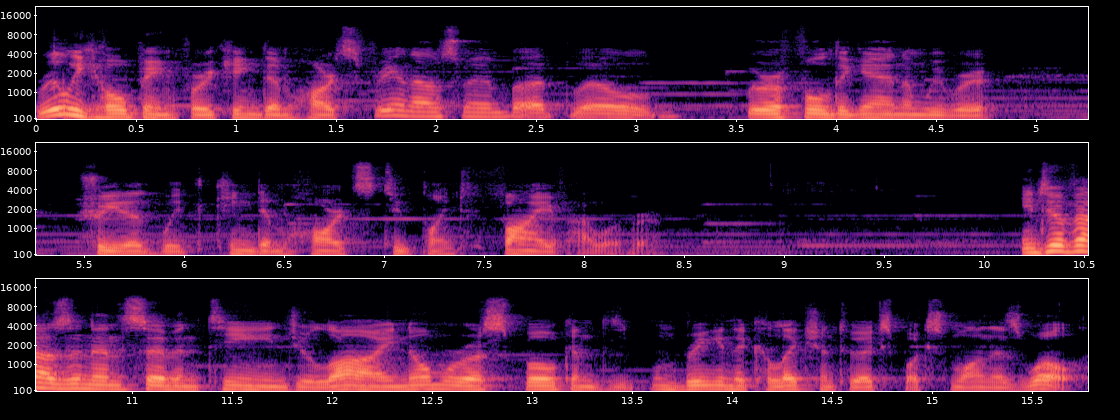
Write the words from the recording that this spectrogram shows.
really hoping for Kingdom Hearts 3 announcement, but well, we were fooled again and we were treated with Kingdom Hearts 2.5, however. In 2017, July, Nomura spoke on bringing the collection to Xbox One as well,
